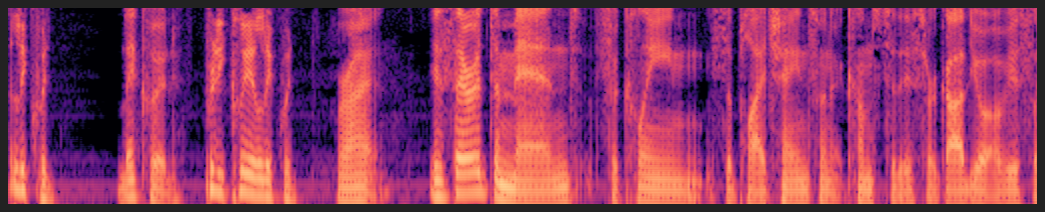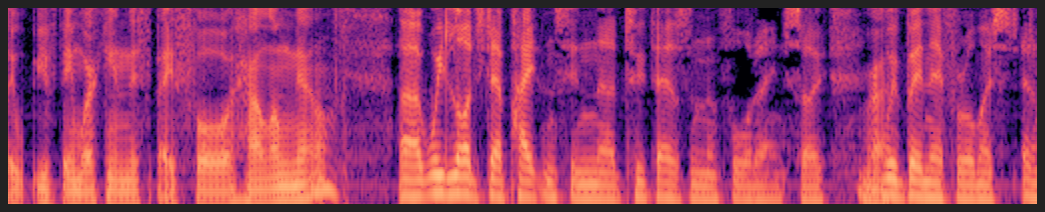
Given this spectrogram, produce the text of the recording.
A liquid. Liquid. Pretty clear liquid. Right. Is there a demand for clean supply chains when it comes to this regard? You're obviously you've been working in this space for how long now? Uh, we lodged our patents in uh, 2014, so Right. we've been there for almost and a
